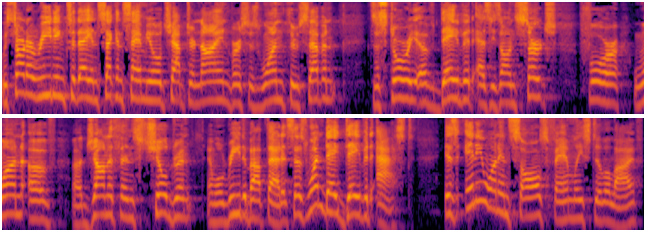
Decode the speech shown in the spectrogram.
We start our reading today in 2 Samuel chapter 9, verses 1 through 7. It's a story of David as he's on search for one of uh, Jonathan's children, and we'll read about that. It says, One day David asked, Is anyone in Saul's family still alive?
